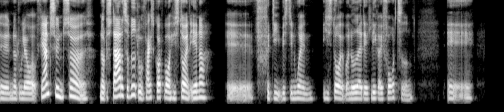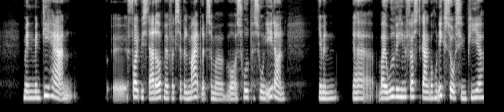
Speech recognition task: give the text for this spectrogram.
øh, når du laver fjernsyn, så når du starter, så ved du faktisk godt, hvor historien ender. Øh, fordi hvis det nu er en historie, hvor noget af det ligger i fortiden. Øh, men, men de her øh, folk, vi startede op med, for eksempel Majbrit, som er vores hovedperson i etteren, jamen, jeg var jo ude ved hende første gang, hvor hun ikke så sine piger.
